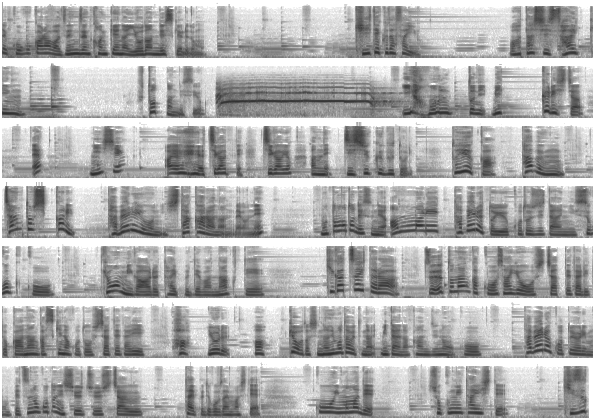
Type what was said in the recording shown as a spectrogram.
てここからは全然関係ない余談ですけれども。聞いてくださいよ。私最近太ったんですよ。いや本当にびっくりしちゃう。え？妊娠？あいやいやいや違うって。違うよ。あのね自粛太り。というか多分ちゃんとしっかり食べるようにしたからなんだよね。もともとですね、あんまり食べるということ自体にすごくこう、興味があるタイプではなくて、気がついたらずっとなんかこう作業をしちゃってたりとか、なんか好きなことをしちゃってたり、は、夜、あ、今日私何も食べてないみたいな感じの、こう、食べることよりも別のことに集中しちゃうタイプでございまして、こう今まで食に対して気遣っ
